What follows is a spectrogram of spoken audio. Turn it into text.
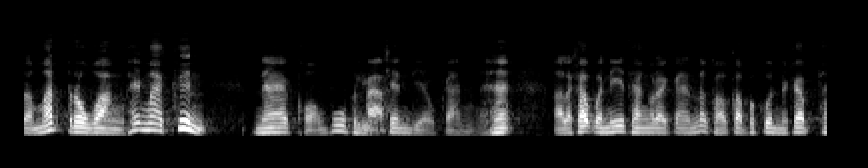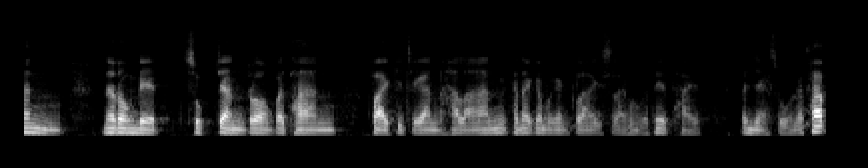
ระมัดระวังให้มากขึ้น นะของผู้ผลิตครับเช่นเดียวกันนะฮะเอาละครับวันนี้ทางรายการต้องขอขอบพระคุณนะครับท่านนรงเดชสุขจันทร์รองประธานฝ่ายกิจการฮาลาลคณะกรรมการกลางอิสลามแห่งประเทศไทยเป็นอย่างสูงนะครับ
